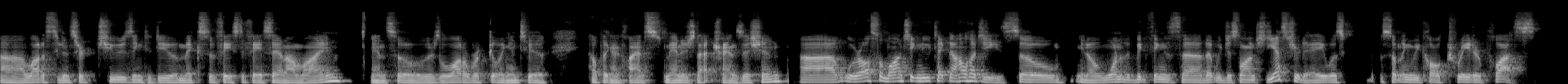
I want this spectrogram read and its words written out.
A lot of students are choosing to do a mix of face to face and online, and so there's a lot of work going into helping our clients manage that transition. Uh, we're also launching new technologies. So you know, one of the big things uh, that we just launched yesterday was something we call Creator Plus.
